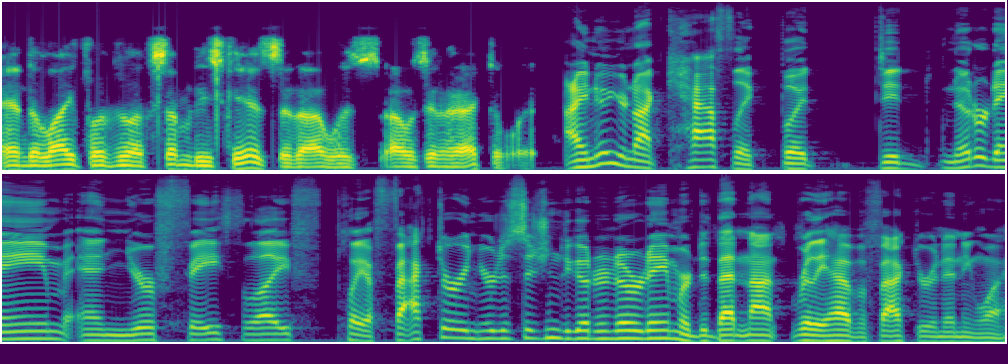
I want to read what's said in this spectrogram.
and the life of, of some of these kids that I was I was interacting with. I know you're not Catholic, but did Notre Dame and your faith life play a factor in your decision to go to Notre Dame, or did that not really have a factor in any way?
